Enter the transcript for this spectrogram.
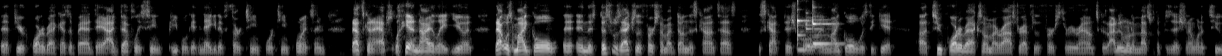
if your quarterback has a bad day. I've definitely seen people get negative 13, 14 points, and that's going to absolutely annihilate you. And that was my goal in this. This was actually the first time I've done this contest, the Scott Fish Bowl. And my goal was to get uh, two quarterbacks on my roster after the first three rounds because I didn't want to mess with the position. I wanted two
